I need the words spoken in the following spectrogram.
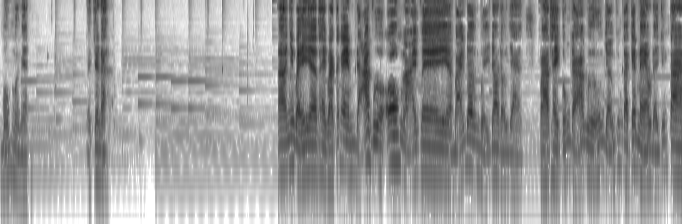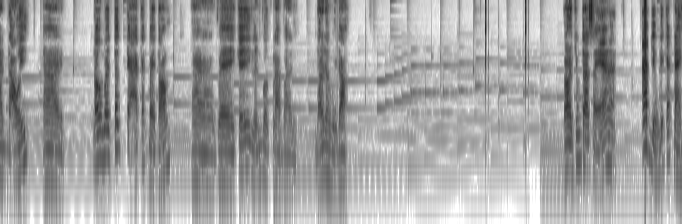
40 mét. Được chưa nào? À, như vậy à, thầy và các em đã vừa ôn lại về bảng đơn vị đo độ dài và thầy cũng đã vừa hướng dẫn chúng ta cái mẹo để chúng ta đổi à, đối với tất cả các bài toán à, về cái lĩnh vực là và đổi đơn vị đo. Rồi chúng ta sẽ áp dụng cái cách này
